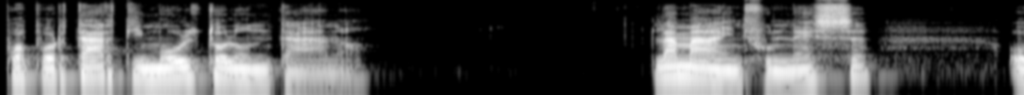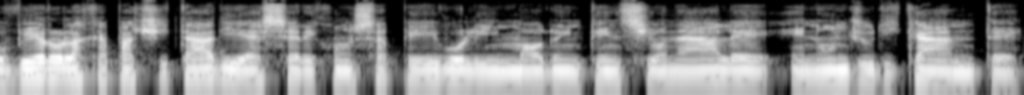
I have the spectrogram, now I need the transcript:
può portarti molto lontano. La mindfulness, ovvero la capacità di essere consapevoli in modo intenzionale e non giudicante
